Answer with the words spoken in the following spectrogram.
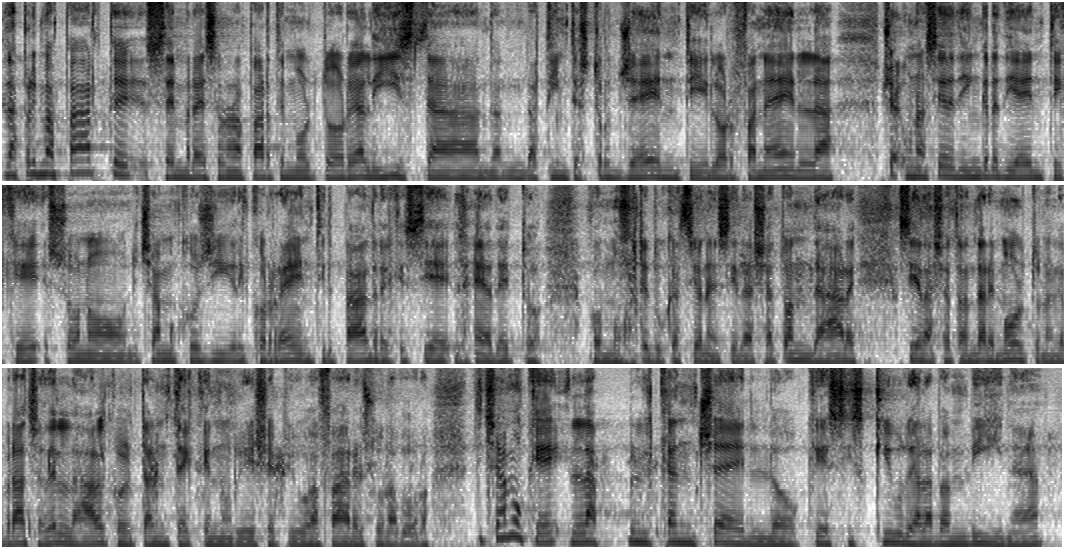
la prima parte sembra essere una parte molto realista, da, da, tinte struggenti, l'orfanella, cioè una serie di ingredienti che sono, diciamo così, ricorrenti. Il padre che si è, lei ha detto con molta educazione, si è lasciato andare, si è lasciato andare molto nelle braccia dell'alcol, tant'è che non riesce più a fare il suo lavoro. Diciamo che la, il cancello che si schiude alla bambina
